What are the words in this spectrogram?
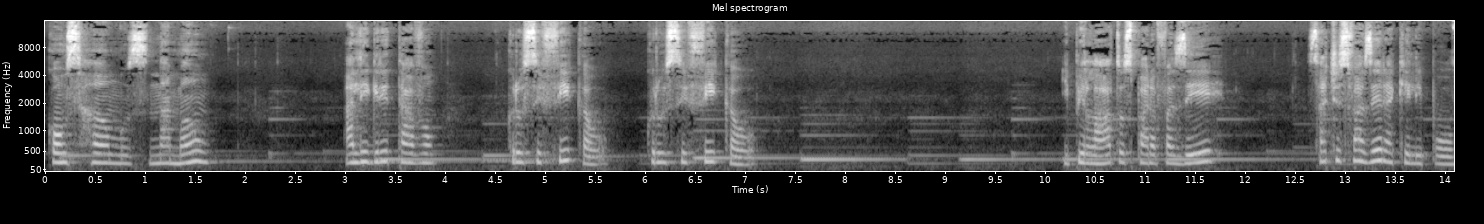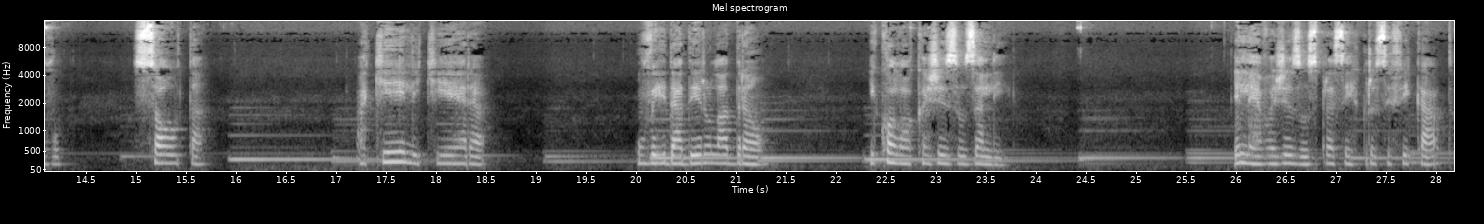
com os ramos na mão, ali gritavam: crucifica-o, crucifica-o. E Pilatos, para fazer satisfazer aquele povo, solta aquele que era o verdadeiro ladrão e coloca Jesus ali. E leva Jesus para ser crucificado.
